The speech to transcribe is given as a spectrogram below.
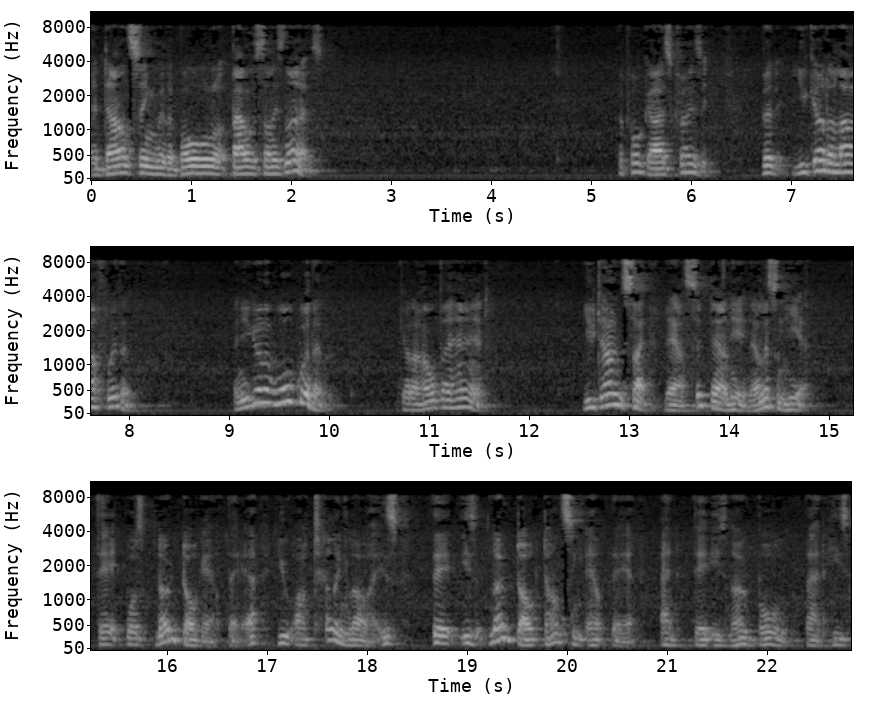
uh, dancing with a ball balanced on his nose. The poor guy's crazy. But you gotta laugh with him. And you gotta walk with him. You gotta hold their hand. You don't say, now sit down here, now listen here. There was no dog out there. You are telling lies. There is no dog dancing out there and there is no ball that he's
